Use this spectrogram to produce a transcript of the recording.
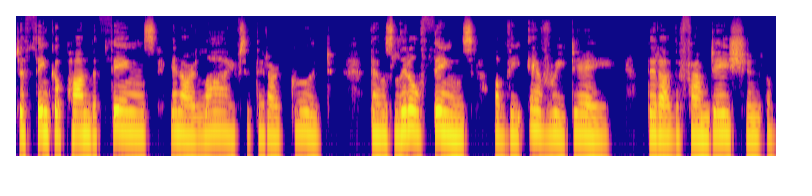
to think upon the things in our lives that are good, those little things of the everyday that are the foundation of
